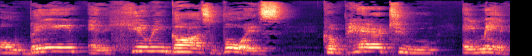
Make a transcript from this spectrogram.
obeying and hearing God's voice compared to a man.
